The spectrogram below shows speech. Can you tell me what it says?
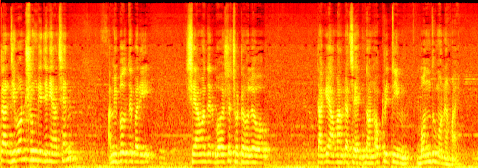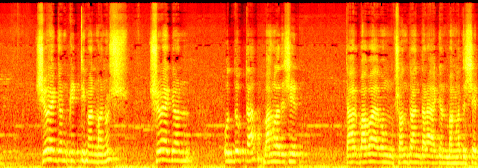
তার জীবন সঙ্গী যিনি আছেন, আমি বলতে পারি সে আমাদের বয়সে ছোট হলেও তাকে আমার কাছে একজন অকৃত্রিম বন্ধু মনে হয়। সেও একজন কৃত্রিমান মানুষ, সেও একজন উদ্যোক্তা বাংলাদেশের তার বাবা এবং সন্তান তারা একজন বাংলাদেশের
